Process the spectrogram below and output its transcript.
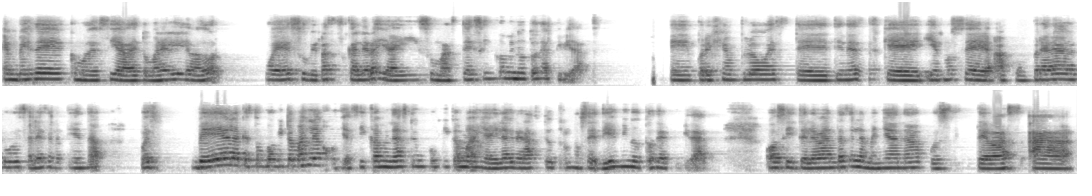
en vez de, como decía, de tomar el elevador, puedes subir las escaleras y ahí sumaste cinco minutos de actividad. Eh, por ejemplo, este, tienes que ir, no sé, a comprar algo y sales de la tienda, pues ve a la que está un poquito más lejos y así caminaste un poquito más y ahí le agregaste otros, no sé, 10 minutos de actividad. O si te levantas en la mañana, pues te vas a,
